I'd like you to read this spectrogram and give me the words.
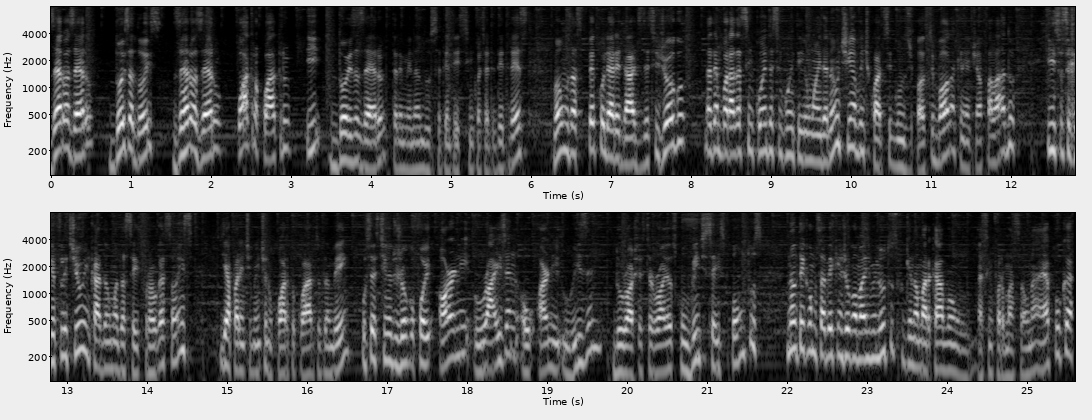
0 a 0, 2 a 2, 0 a 0, 4 a 4 e 2 a 0, terminando 75 a 73. Vamos às peculiaridades desse jogo. Na temporada 50-51 ainda não tinha 24 segundos de posse de bola, que nem eu tinha falado. Isso se refletiu em cada uma das seis prorrogações e aparentemente no quarto quarto também. O cestinho do jogo foi Arnie Risen, ou Arnie Risen, do Rochester Royals, com 26 pontos. Não tem como saber quem jogou mais minutos, porque não marcavam essa informação na época.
